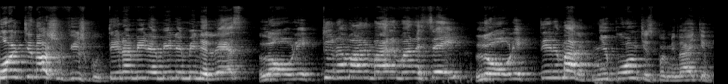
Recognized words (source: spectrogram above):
Помните нашу фишку? Ты на меня, меня, меня, лес, лоули. Ты на мана, мана, мана, сей, лоули. Ты на мана. Не помните, вспоминайте.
